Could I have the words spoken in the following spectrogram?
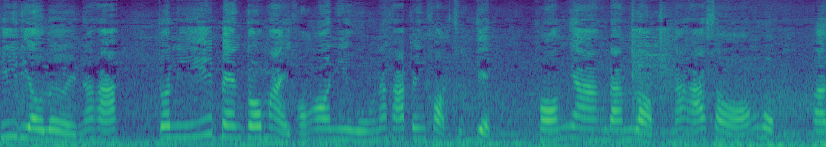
ที่เดียวเลยนะคะ ตัวนี้เป็นตัวใหม่ของ All New นะคะ เป็นขอบ 17 พร้อมยางดันหลบนะคะ2 6อ่า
